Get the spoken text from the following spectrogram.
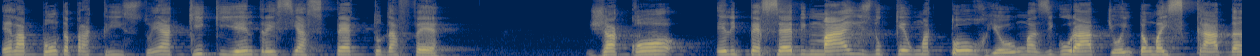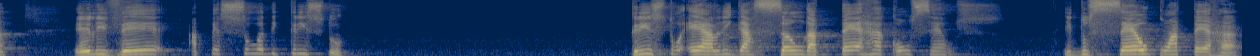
Ela aponta para Cristo. É aqui que entra esse aspecto da fé. Jacó, ele percebe mais do que uma torre, ou uma zigurate, ou então uma escada ele vê a pessoa de Cristo. Cristo é a ligação da terra com os céus e do céu com a terra.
